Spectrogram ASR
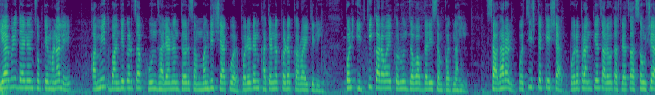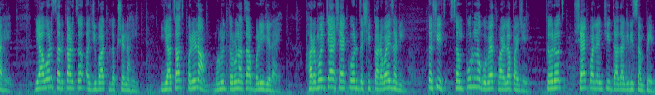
यावेळी दयानंद सोपटे म्हणाले अमित बांदेकरचा खून झाल्यानंतर संबंधित शॅकवर पर्यटन खात्यानं कडक कारवाई केली पण इतकी कारवाई करून जबाबदारी संपत नाही. साधारण पस्तीस टक्के शॅक परप्रांतीय चालवत असल्याचा संशय आहे. यावर सरकारचं अजिबात लक्ष नाही. याचाच परिणाम म्हणून तरुणाचा बळी गेलाय. हर्मलच्या शॅकवर जशी कारवाई झाली तशीच संपूर्ण गोव्यात व्हायला पाहिजे. तरच शॅकवाल्यांची दादागिरी संपेल.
